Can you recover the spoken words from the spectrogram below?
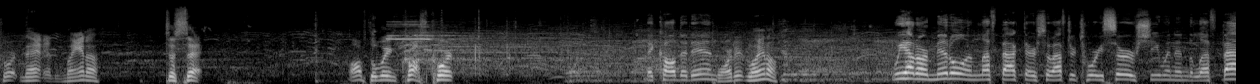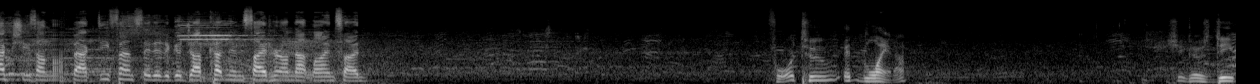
Short that. Atlanta to set. Off the wing, cross court. They called it in. Point Atlanta. We had our middle and left back there, so after Tori served, she went into left back. She's on left back defense. They did a good job cutting inside her on that line side. 4 2 Atlanta. She goes deep.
